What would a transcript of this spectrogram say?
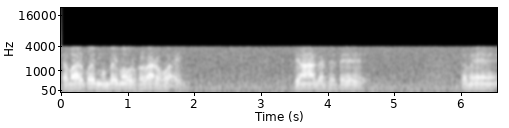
તમારો કોઈ મુંબઈમાં ઓળખવાળો હોય, ત્યાં આગળ છે તે તમે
